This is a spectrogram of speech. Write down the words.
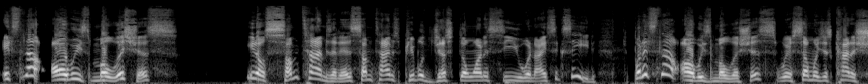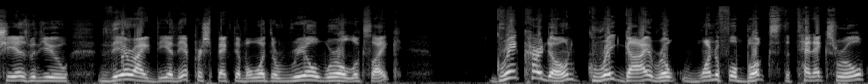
it's not always malicious. You know, sometimes it is. Sometimes people just don't want to see you and I succeed. But it's not always malicious, where someone just kind of shares with you their idea, their perspective of what the real world looks like. Grant Cardone, great guy, wrote wonderful books, The 10X Rule.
